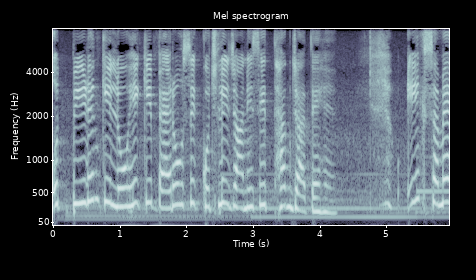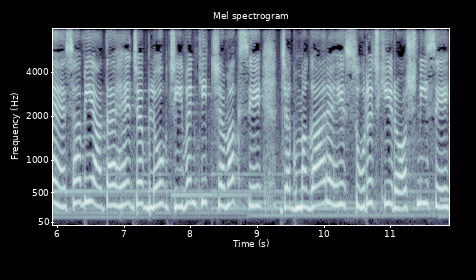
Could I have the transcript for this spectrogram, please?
उत्पीड़न के लोहे के पैरों से कुचले जाने से थक जाते हैं। एक समय ऐसा भी आता है जब लोग जीवन की चमक से जगमगा रहे सूरज की रोशनी से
